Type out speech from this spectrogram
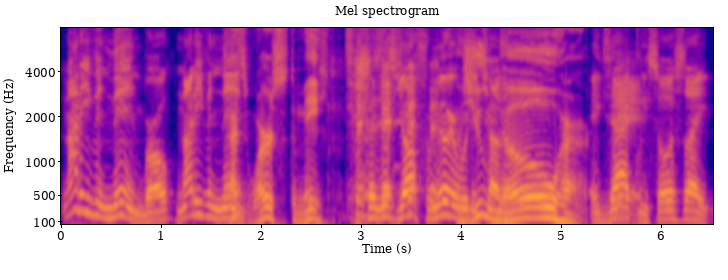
not even then, bro. Not even then. That's worse to me. Because it's y'all familiar with Because each you other. know her. Exactly. Yeah. So it's like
